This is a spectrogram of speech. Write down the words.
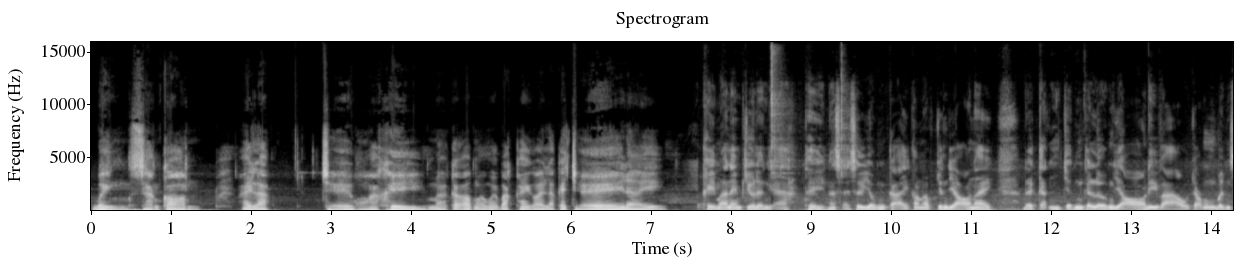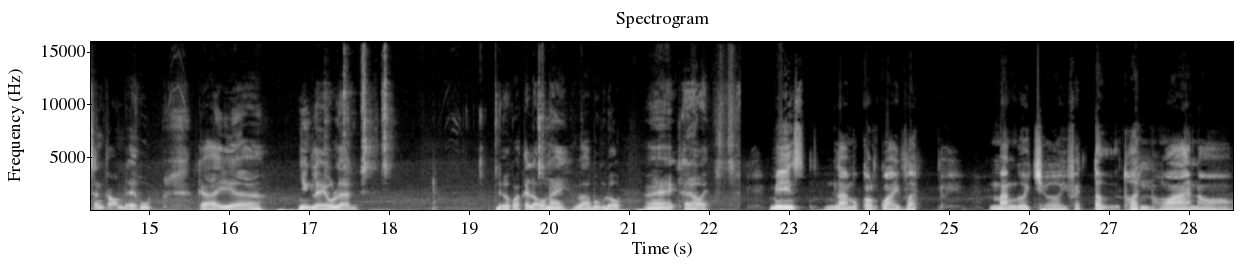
bình xăng con hay là chế hòa khí mà các ông ở ngoài Bắc hay gọi là cái chế đấy khi mà anh em chưa lên ga thì nó sẽ sử dụng cái con ốc chỉnh gió này để canh chỉnh cái lượng gió đi vào trong bình xăng con để hút cái uh, nhiên liệu lên. Đưa qua cái lỗ này và buồng đốt. Đấy thế thôi. Means là một con quái vật mà người chơi phải tự thuần hóa nó.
